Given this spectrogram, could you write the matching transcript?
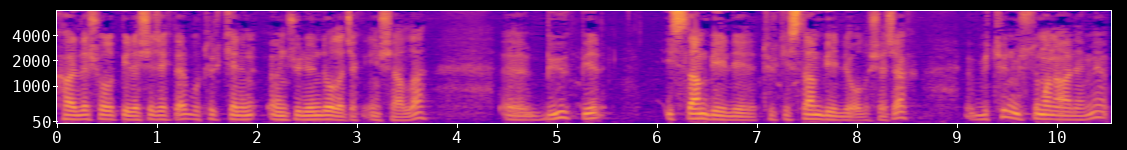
kardeş olup birleşecekler. Bu Türkiye'nin öncülüğünde olacak inşallah. Ee, büyük bir İslam Birliği, Türk İslam Birliği oluşacak. Bütün Müslüman alemi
